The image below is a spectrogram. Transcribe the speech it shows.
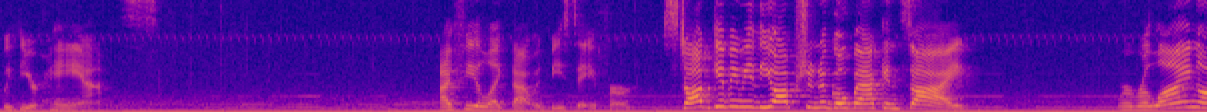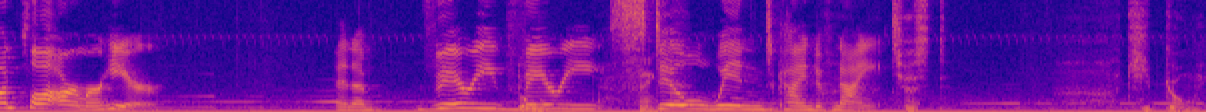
with your hands. I feel like that would be safer. Stop giving me the option to go back inside. We're relying on plot armor here. And a very, very think. still wind kind of night. Just keep going.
